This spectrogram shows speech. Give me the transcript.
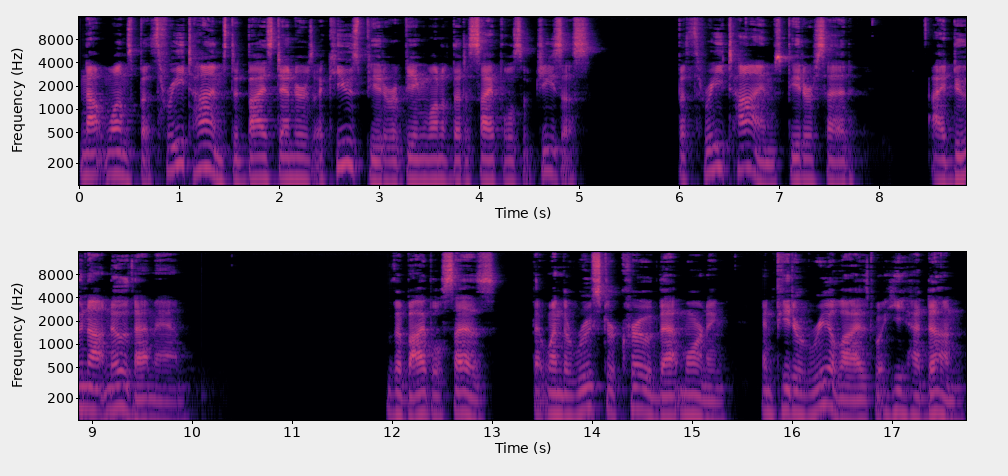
not once but three times did bystanders accuse Peter of being one of the disciples of Jesus. But three times Peter said, I do not know that man. The Bible says that when the rooster crowed that morning and Peter realized what he had done,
